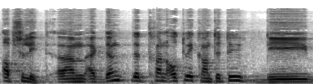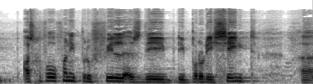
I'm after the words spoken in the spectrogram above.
Absoluut. Ehm um, ek dink dit gaan al twee kante toe. Die as gevolg van die profiel is die die produsent uh,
